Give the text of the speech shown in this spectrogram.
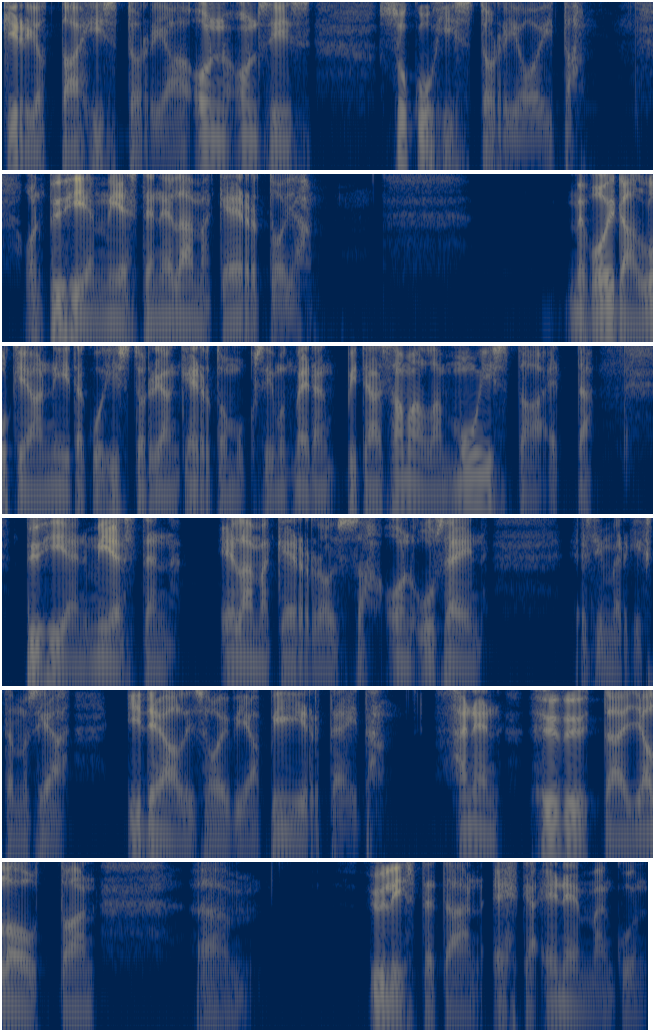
kirjoittaa historiaa. On, on siis sukuhistorioita, on pyhien miesten elämäkertoja – me voidaan lukea niitä kuin historian kertomuksia, mutta meidän pitää samalla muistaa, että pyhien miesten elämäkerroissa on usein esimerkiksi tämmöisiä idealisoivia piirteitä. Hänen hyvyyttään, jalouttaan ähm, ylistetään ehkä enemmän kuin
